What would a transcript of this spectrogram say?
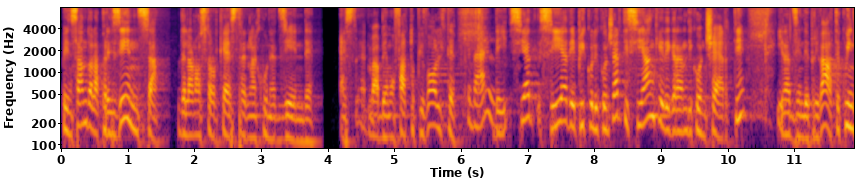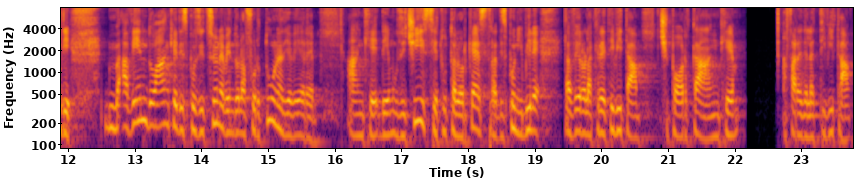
pensando alla presenza della nostra orchestra in alcune aziende. Abbiamo fatto più volte dei, sia, sia, dei piccoli concerti sia anche dei grandi concerti in aziende private. Quindi, mm, avendo anche a disposizione, avendo la fortuna di avere anche dei musicisti e tutta l'orchestra disponibile, davvero la creatività ci porta anche a fare delle attività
